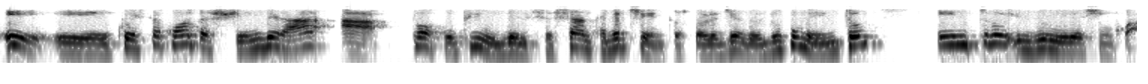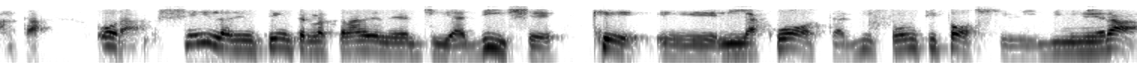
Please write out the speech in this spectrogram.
e, e questa quota scenderà a poco più del 60%, sto leggendo il documento, entro il 2050. Ora, se l'Agenzia internazionale dell'energia dice che eh, la quota di fonti fossili diminuirà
